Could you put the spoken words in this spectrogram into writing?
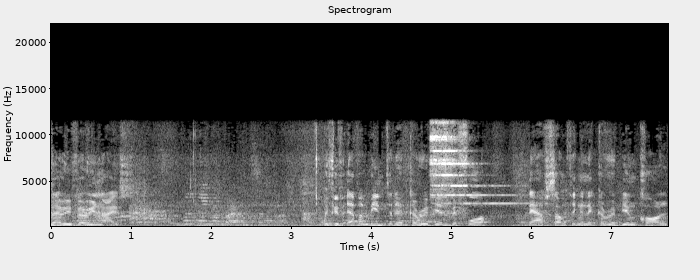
Very very nice. If you've ever been to the Caribbean before they have something in the Caribbean called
